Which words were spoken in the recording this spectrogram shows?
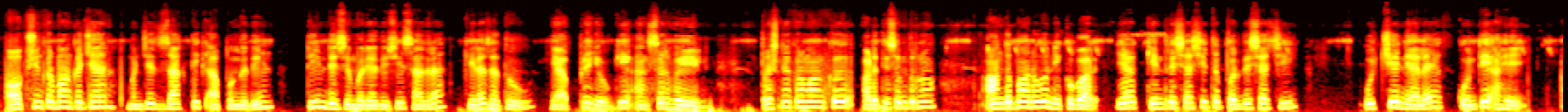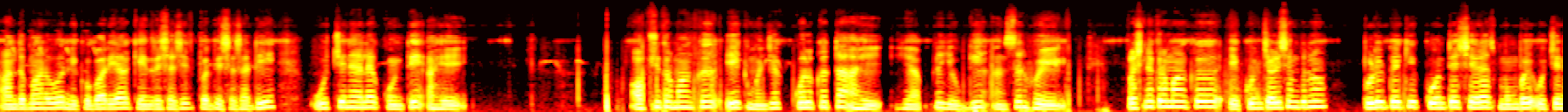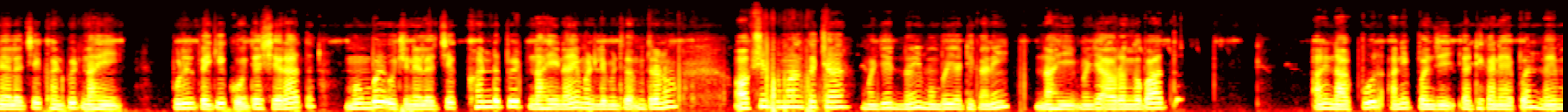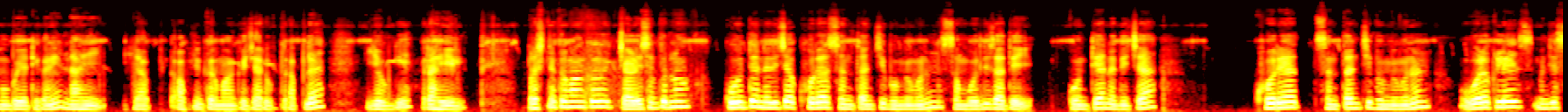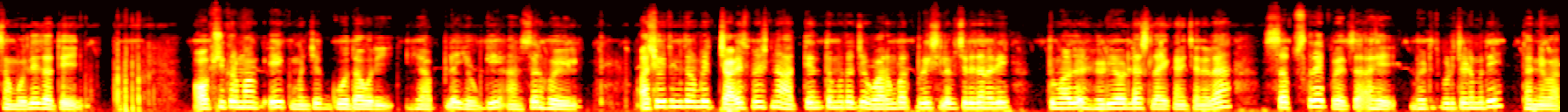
ऑप्शन क्रमांक चार म्हणजे जागतिक अपंग दिन तीन डिसेंबर या दिवशी साजरा केला जातो. हे आपले योग्य आन्सर होईल. प्रश्न क्रमांक अडतीस मित्रांनो. अंदमान व निकोबार या केंद्रशासित प्रदेशाची उच्च न्यायालय कोणते आहे? अंदमान व निकोबार या केंद्रशासित प्रदेशासाठी उच्च न्यायालय कोणते आहे? ऑप्शन क्रमांक एक म्हणजे कोलकाता आहे. हे आपले योग्य आन्सर होईल. प्रश्न क्रमांक एकोणचाळीस मित्रांनो. पुढीलपैकी कोणत्या शहरात मुंबई उच्च न्यायालयाचे खंडपीठ नाही? पुढीलपैकी कोणत्या शहरात मुंबई उच्च न्यायालयाचे खंडपीठ नाही नाही म्हटले मित्र मित्रांनो? ऑप्शन क्रमांक चार म्हणजे नवी मुंबई या ठिकाणी नाही म्हणजे औरंगाबाद आणि नागपूर आणि पणजी या ठिकाणी आहे पण नवी मुंबई या ठिकाणी नाही. हे ऑप्शन क्रमांक चार उत्तर आपलं योग्य राहील. प्रश्न क्रमांक चाळीस मित्रांनो. कोणत्या नदीच्या खोऱ्यात संतांची भूमी म्हणून संबोधली जाते? कोणत्या नदीच्या खोऱ्यात संतांची भूमी म्हणून ओळखलेच म्हणजे संबोधले जाते. ऑप्शन क्रमांक एक म्हणजे गोदावरी. हे आपलं योग्य आन्सर होईल. असे होते मित्रांनो आपले चाळीस प्रश्न अत्यंत महत्त्वाचे. वारंवार परीक्षेला विचारले जाणारे. तुम्हाला जर व्हिडिओ आवडल्यास लाईक आणि चॅनलला सबस्क्राईब करायचं आहे. भेटत पुढच्या व्हिडिओमध्ये धन्यवाद.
